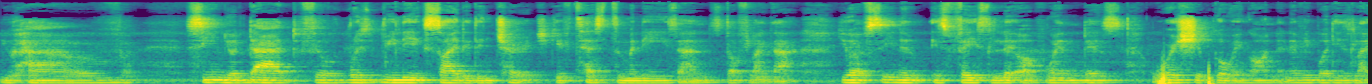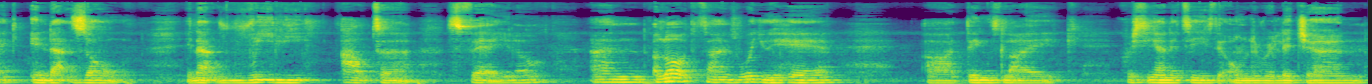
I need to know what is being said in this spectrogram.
You have seen your dad feel really excited in church, give testimonies and stuff like that. You have seen him, his face lit up when there's worship going on and everybody's like in that zone, in that really outer sphere, you know. And a lot of times, what you hear are things like Christianity is the only religion.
